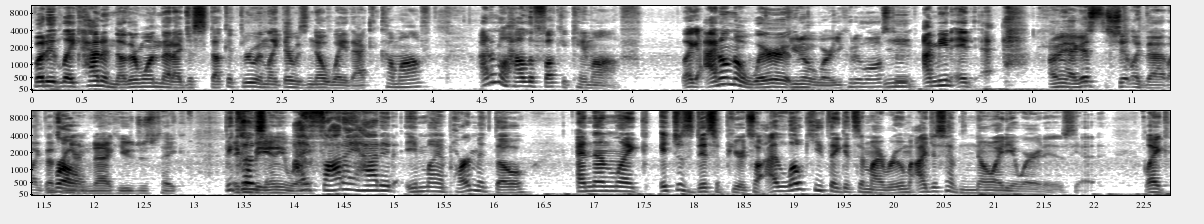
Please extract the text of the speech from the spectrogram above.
but it like had another one that I just stuck it through, and like there was no way that could come off. I don't know how the fuck it came off. Like I don't know where. Do you know where you could have lost mm, it? I mean it. Uh, I mean, I guess shit like that, like that's Bro. on your neck. You just take. because be anywhere. I thought I had it in my apartment though, and then like it just disappeared. So I low key think it's in my room. I just have no idea where it is yet. Like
